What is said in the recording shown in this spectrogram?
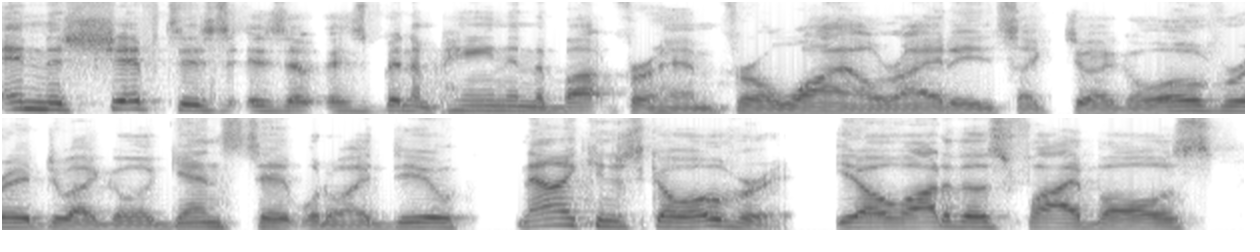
And the shift is is a, has been a pain in the butt for him for a while, right? It's like, do I go over it? Do I go against it? What do I do? Now I can just go over it. You know, a lot of those fly balls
